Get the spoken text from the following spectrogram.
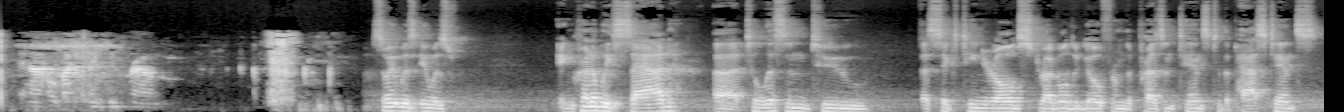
and I hope I can make you proud. So it was it was incredibly sad uh, to listen to a 16 year old struggle to go from the present tense to the past tense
